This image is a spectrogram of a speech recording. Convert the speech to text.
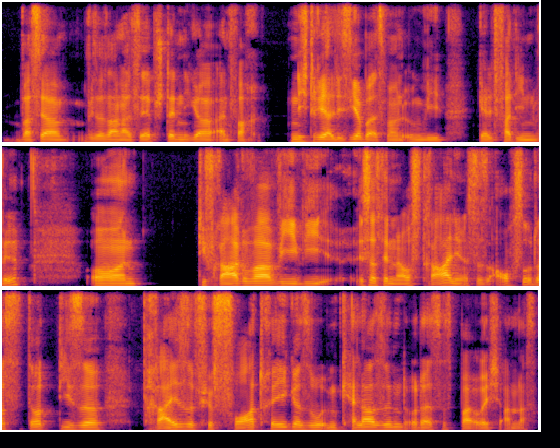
was ja, wie soll ich sagen, als Selbstständiger einfach nicht realisierbar ist, wenn man irgendwie Geld verdienen will. Und die Frage war, wie, wie ist das denn in Australien? Ist es auch so, dass dort diese Preise für Vorträge so im Keller sind oder ist es bei euch anders?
